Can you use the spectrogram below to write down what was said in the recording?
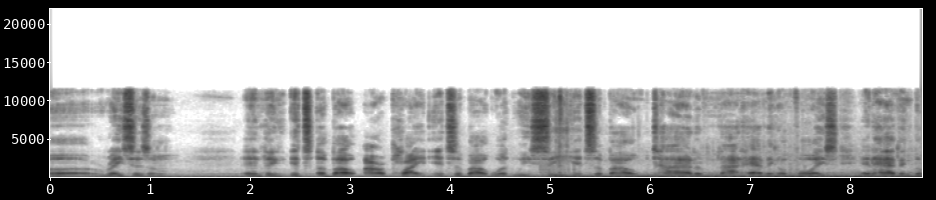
uh, racism and think it's about our plight. It's about what we see. It's about tired of not having a voice and having the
